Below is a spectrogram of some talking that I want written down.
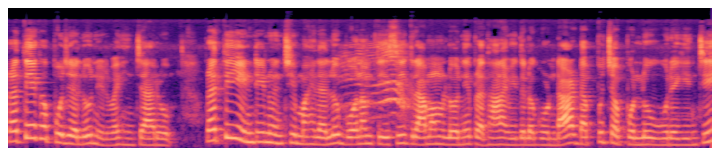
ప్రత్యేక పూజలు నిర్వహించారు. ప్రతి ఇంటి నుంచి మహిళలు బోనం తీసి గ్రామంలోని ప్రధాన వీధుల గుండా డప్పు చప్పుళ్ళు ఊరేగించి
